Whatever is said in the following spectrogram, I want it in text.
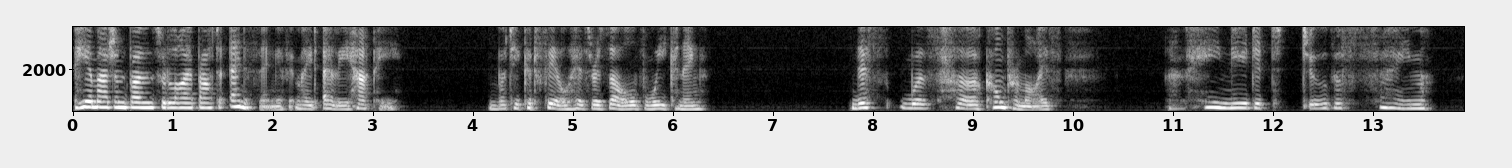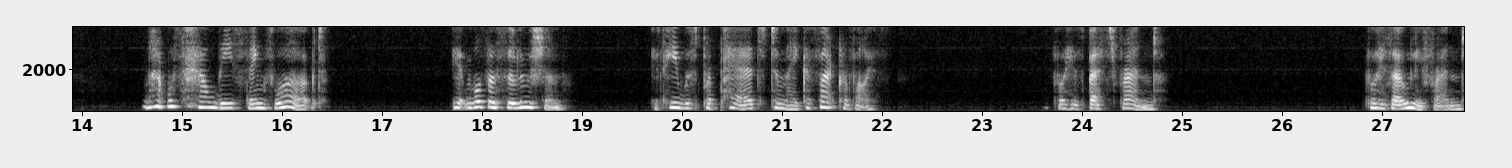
He imagined Bones would lie about anything if it made Ellie happy, but he could feel his resolve weakening. This was her compromise, and he needed to do the same. That was how these things worked. It was a solution if he was prepared to make a sacrifice. For his best friend. For his only friend.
